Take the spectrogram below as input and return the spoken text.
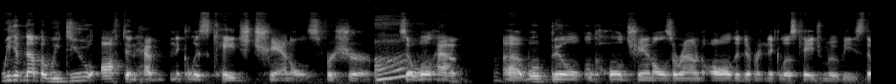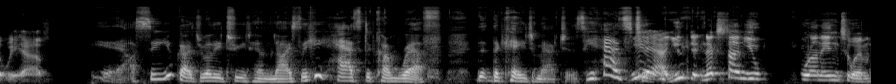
we have not, but we do often have Nicolas Cage channels for sure. So we'll have Oh. Uh, we'll build whole channels around all the different Nicolas Cage movies that we have. Yeah, see, you guys really treat him nicely. He has to come ref the, the cage matches. He has to. Yeah, you next time you run into him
